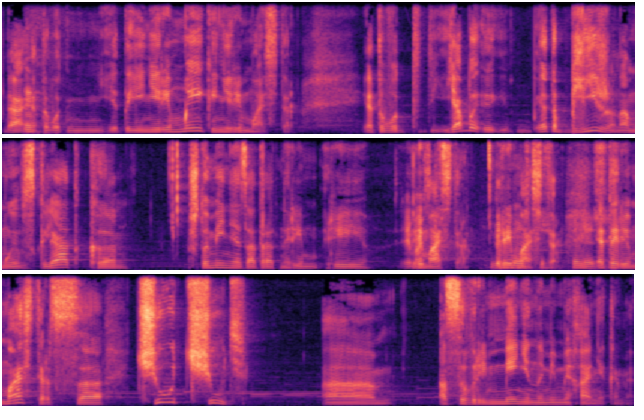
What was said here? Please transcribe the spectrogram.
Да, mm. это вот это и не ремейк, и не ремастер. Это вот я бы э, это ближе, на мой взгляд, к что менее затратно рем, ре, ремастер. Ремастер. ремастер. Это ремастер с чуть-чуть э, осовремененными механиками.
